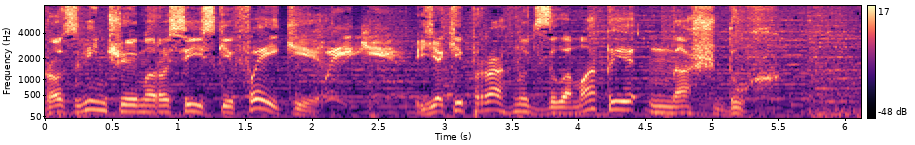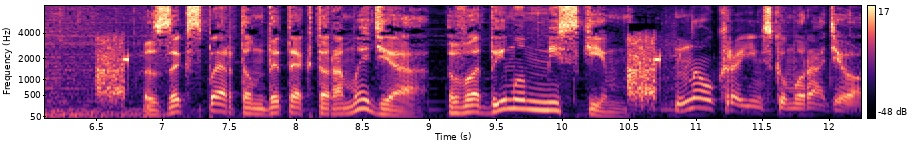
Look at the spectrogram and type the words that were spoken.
Розвінчуємо російські фейки, які прагнуть зламати наш дух. З експертом детектора медіа Вадимом Міським. На українському радіо.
